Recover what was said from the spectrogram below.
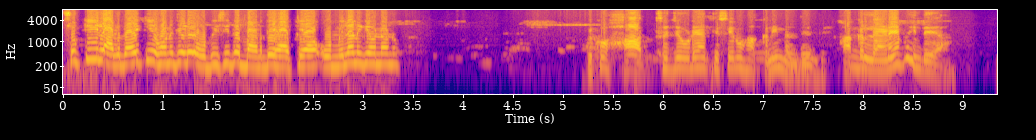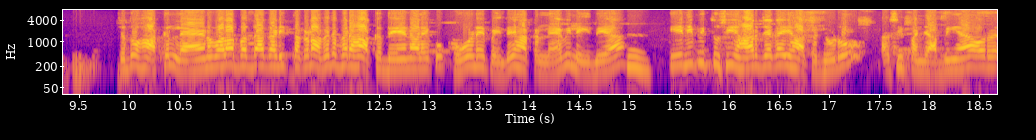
ਸੋ ਕੀ ਲੱਗਦਾ ਹੈ ਕਿ ਹੁਣ ਜਿਹੜੇ OBC ਦੇ ਬਣਦੇ ਹੱਕ ਆ ਉਹ ਮਿਲਣਗੇ ਉਹਨਾਂ ਨੂੰ? ਦੇਖੋ ਹੱਥ ਜੋੜਿਆਂ ਕਿਸੇ ਨੂੰ ਹੱਕ ਨਹੀਂ ਮਿਲਦੇ ਹੁੰਦੇ। ਹੱਕ ਲੈਣੇ ਪੈਂਦੇ ਆ। ਜਦੋਂ ਹੱਕ ਲੈਣ ਵਾਲਾ ਬੰਦਾ ਗਾੜੀ ਤਕੜਾ ਹੋਵੇ ਤੇ ਫਿਰ ਹੱਕ ਦੇਣ ਵਾਲੇ ਕੋ ਖੋਲਣੇ ਪੈਂਦੇ ਹੱਕ ਲੈ ਵੀ ਲਈਦੇ ਆ। ਇਹ ਨਹੀਂ ਵੀ ਤੁਸੀਂ ਹਰ ਜਗ੍ਹਾ ਹੀ ਹੱਥ ਜੋੜੋ ਅਸੀਂ ਪੰਜਾਬੀ ਆ ਔਰ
